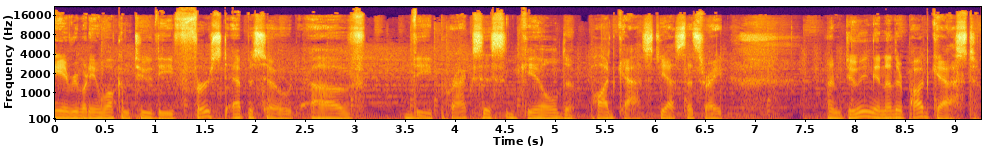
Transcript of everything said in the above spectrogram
Hey, everybody, and welcome to the first episode of the Praxis Guild podcast. Yes, that's right. I'm doing another podcast.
